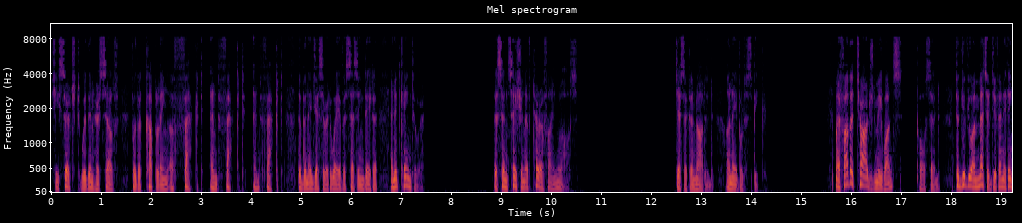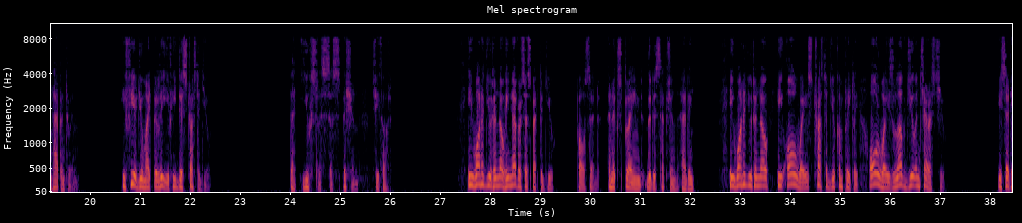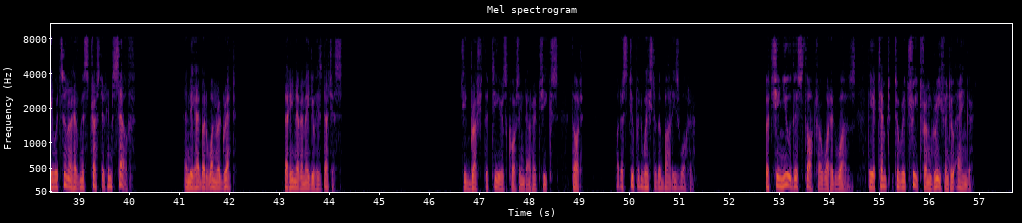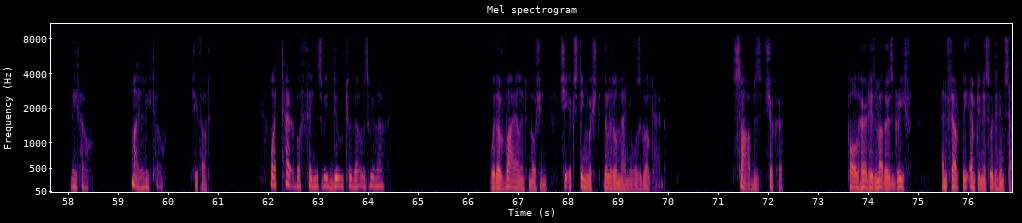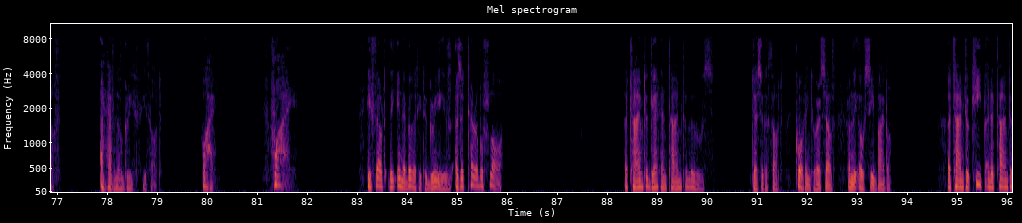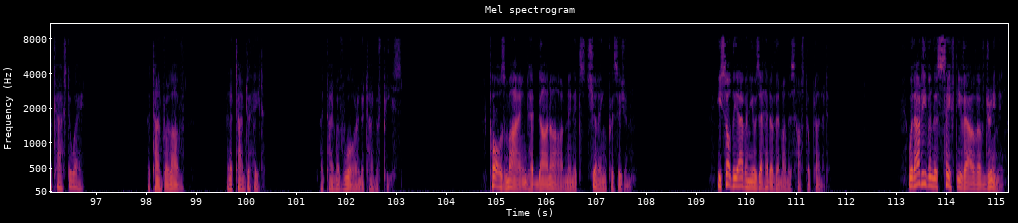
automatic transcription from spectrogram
She searched within herself for the coupling of fact and fact and fact, the Bene Gesserit way of assessing data, and it came to her. The sensation of terrifying loss. Jessica nodded, unable to speak. "'My father charged me once,' Paul said, to give you a message if anything happened to him. He feared you might believe he distrusted you. That useless suspicion, she thought. He wanted you to know he never suspected you, Paul said, and explained the deception, adding, He wanted you to know he always trusted you completely, always loved you and cherished you. He said he would sooner have mistrusted himself, and he had but one regret, that he never made you his duchess. She brushed the tears coursing down her cheeks, thought, what a stupid waste of the body's water. But she knew this thought for what it was, the attempt to retreat from grief into anger. Leto, my Leto, she thought. What terrible things we do to those we love. With a violent motion, she extinguished the little manual's glow tab. Sobs shook her. Paul heard his mother's grief, and felt the emptiness within himself. I have no grief, he thought. Why? Why? He felt the inability to grieve as a terrible flaw. A time to get and time to lose, Jessica thought, quoting to herself from the O.C. Bible. A time to keep and a time to cast away. A time for love and a time to hate. A time of war and a time of peace. Paul's mind had gone on in its chilling precision. He saw the avenues ahead of them on this hostile planet. Without even the safety valve of dreaming,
